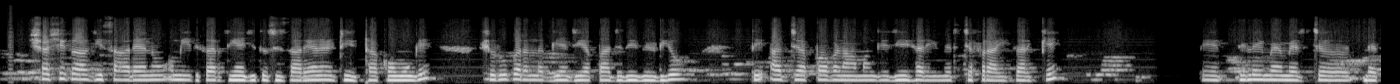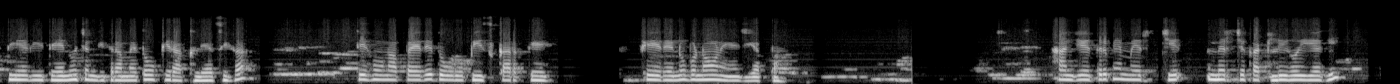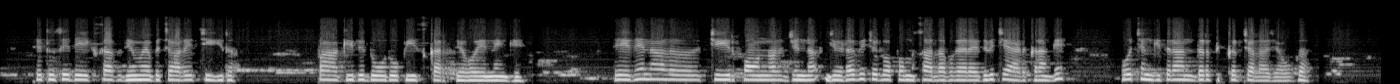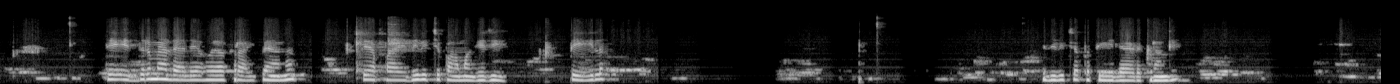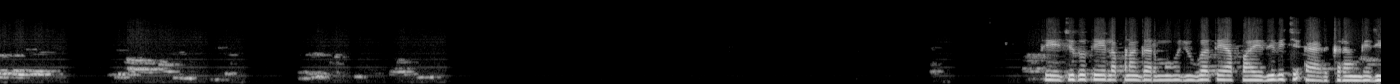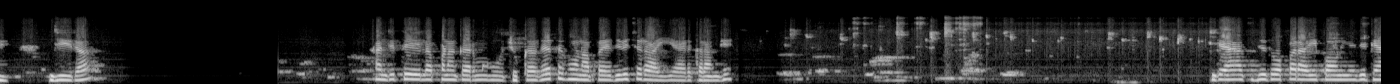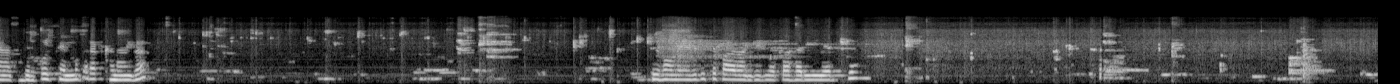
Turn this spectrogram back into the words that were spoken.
ਸਤਿ ਸ਼੍ਰੀ ਅਕਾਲ ਜੀ ਸਾਰਿਆਂ ਨੂੰ। ਉਮੀਦ ਕਰਦੀ ਹਾਂ ਜੀ ਤੁਸੀਂ ਸਾਰਿਆਂ ਨੇ ਠੀਕ ਠਾਕ ਹੋਵੋਗੇ। ਸ਼ੁਰੂ ਕਰਨ ਲੱਗੇ ਹਾਂ ਜੀ ਆਪਾਂ ਅੱਜ ਦੀ ਵੀਡੀਓ ਤੇ ਅੱਜ ਆਪਾਂ ਬਣਾਵਾਂਗੇ ਜੀ ਹਰੀ ਮਿਰਚ ਫਰਾਈ ਕਰਕੇ। ਤੇ ਇਹਦੇ ਲਈ ਮੈਂ ਮਿਰਚ ਲੈਤੀ ਹੈਗੀ ਤੇ ਇਹਨੂੰ ਚੰਗੀ ਤਰ੍ਹਾਂ ਮੈਂ ਧੋ ਕੇ ਰੱਖ ਲਿਆ ਸੀਗਾ। ਤੇ ਹੁਣ ਆਪਾਂ ਇਹਦੇ ਦੋ ਦੋ ਪੀਸ ਕਰਕੇ ਫਿਰ ਇਹਨੂੰ ਬਣਾਉਣੇ ਆ ਜੀ ਆਪਾਂ। ਹਾਂਜੀ, ਇੱਧਰ ਮੈਂ ਮਿਰਚ ਮਿਰਚ ਕੱਟ ਲਈ ਹੋਈ ਹੈਗੀ। ਤੇ ਤੁਸੀਂ ਦੇਖ ਸਕਦੇ ਹੋ ਮੈਂ ਵਿਚਾਲੇ ਚੀਰ ਪਾ ਕੇ ਤੇ ਦੋ ਦੋ ਪੀਸ ਕਰਤੇ ਹੋਏ ਨੇਗੇ। ਤੇ ਇਹਦੇ ਨਾਲ ਚੀਰ ਪਾਉਣ ਨਾਲ ਜਿੰਨਾ ਜਿਹੜਾ ਵੀ ਚਲੋ ਆਪਾਂ ਮਸਾਲਾ ਵਗੈਰਾ ਇਹਦੇ ਵਿੱਚ ਐਡ ਕਰਾਂਗੇ, ਉਹ ਚੰਗੀ ਤਰ੍ਹਾਂ ਅੰਦਰ ਤੱਕ ਚਲਾ ਜਾਊਗਾ। ਤੇ ਇੱਧਰ ਮੈਂ ਲੈ ਲਿਆ ਹੋਇਆ ਫਰਾਈ ਪੈਨ ਤੇ ਆਪਾਂ ਇਹਦੇ ਵਿੱਚ ਪਾਵਾਂਗੇ ਜੀ ਤੇਲ। ਇਹਦੇ ਵਿੱਚ ਆਪਾਂ ਤੇਲ ਐਡ ਕਰਾਂਗੇ। ਤੇ ਜਦੋਂ ਤੇਲ ਆਪਣਾ ਗਰਮ ਹੋ ਜਾਊਗਾ ਤੇ ਆਪਾਂ ਇਹਦੇ ਵਿੱਚ ਐਡ ਕਰਾਂਗੇ ਜੀ, ਜੀਰਾ। ਹਾਂਜੀ, ਤੇਲ ਆਪਣਾ ਗਰਮ ਹੋ ਚੁੱਕਾ ਹੈ ਤੇ ਹੁਣ ਆਪਾਂ ਇਹਦੇ ਵਿੱਚ ਰਾਈ ਐਡ ਕਰਾਂਗੇ। ਗੈਸ, ਜਦੋਂ ਆਪਾਂ ਰਾਈ ਪਾਉਣੀ ਹੈ ਜੀ, ਗੈਸ ਬਿਲਕੁਲ ਸਿਮ ਰੱਖਣਾ ਹੈਗਾ। ਤੇ ਹੁਣ ਇਹਦੇ ਵਿੱਚ ਪਾ ਦਾਂਗੇ ਜੀ ਆਪਾਂ ਹਰੀ ਮਿਰਚ।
